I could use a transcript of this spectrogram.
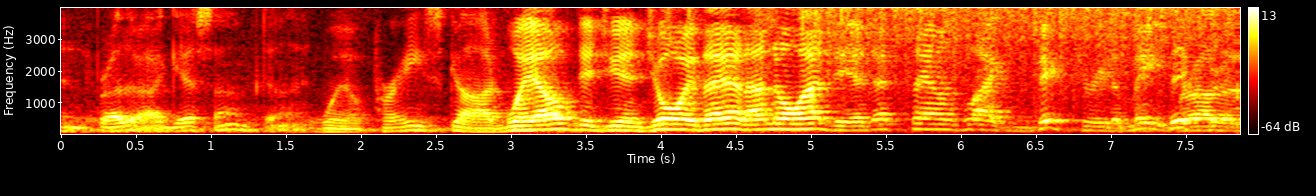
And brother, I guess I'm done. Well, praise God. Well, did you enjoy that? I know I did. That sounds like victory to me, Victory. brother.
